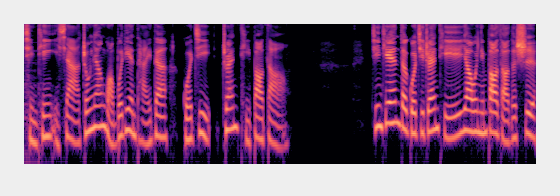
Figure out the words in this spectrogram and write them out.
请听一下中央广播电台的国际专题报道。今天的国际专题要为您报道的是：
